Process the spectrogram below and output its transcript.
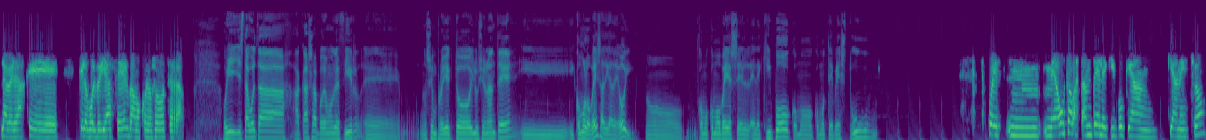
la verdad es que, que lo volvería a hacer, vamos, con los ojos cerrados. Oye, y esta vuelta a casa, podemos decir, eh, no sé, un proyecto ilusionante y, cómo lo ves a día de hoy. No, ¿Cómo, cómo ves el, el equipo? ¿Cómo, ¿Cómo te ves tú? Pues mm, me ha gustado bastante el equipo que han, que han hecho,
